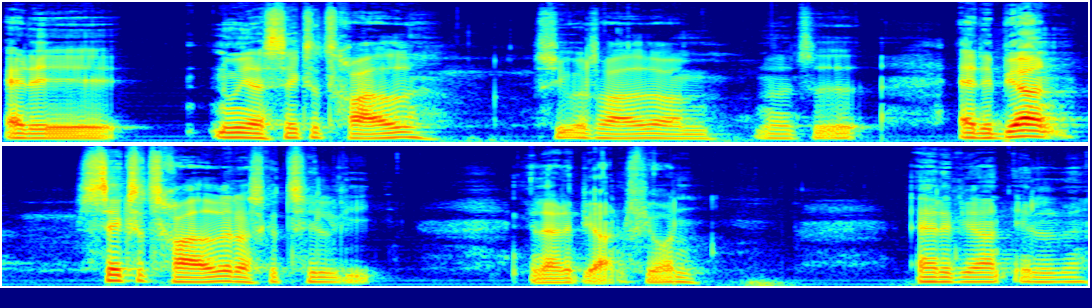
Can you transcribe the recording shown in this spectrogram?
Er det... Nu er jeg 36, 37 om noget tid. Er det Bjørn 36, der skal tilgive? Eller er det Bjørn 14? Er det Bjørn 11?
